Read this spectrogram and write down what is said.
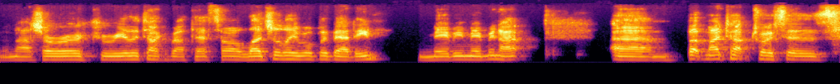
I'm not sure we can really talk about that. So allegedly we'll be betting, maybe, maybe not. Um, but my top choices,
